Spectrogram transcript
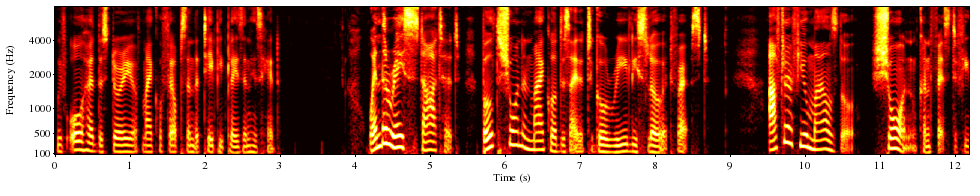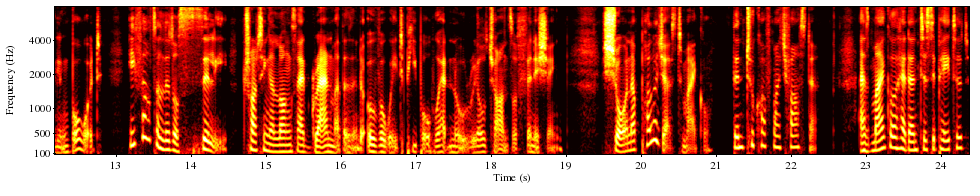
We've all heard the story of Michael Phelps and the tape he plays in his head. When the race started, both Sean and Michael decided to go really slow at first. After a few miles, though, Sean confessed to feeling bored. He felt a little silly trotting alongside grandmothers and overweight people who had no real chance of finishing. Sean apologized to Michael, then took off much faster. As Michael had anticipated,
